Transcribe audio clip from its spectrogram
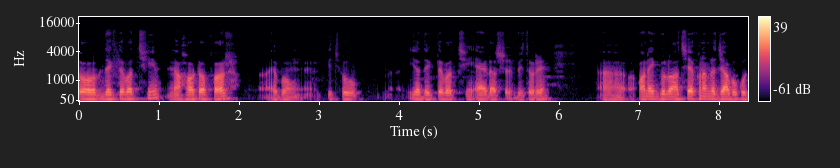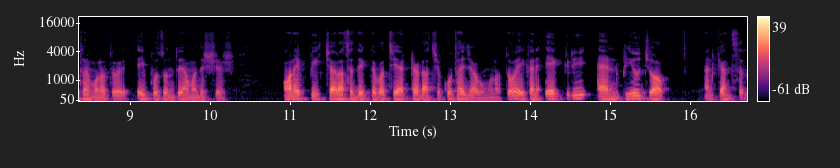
তো দেখতে পাচ্ছি হট অফার এবং কিছু ইয়া দেখতে পাচ্ছি অ্যাড আসে ভিতরে। অনেকগুলো আছে। এখন আমরা যাব কোথায় মূলত? এই পর্যন্তই আমাদের শেষ। অনেক পিকচার আছে দেখতে পাচ্ছি, এড-টেড আছে। কোথায় যাব মূলত? এখানে agree and view job and cancel.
